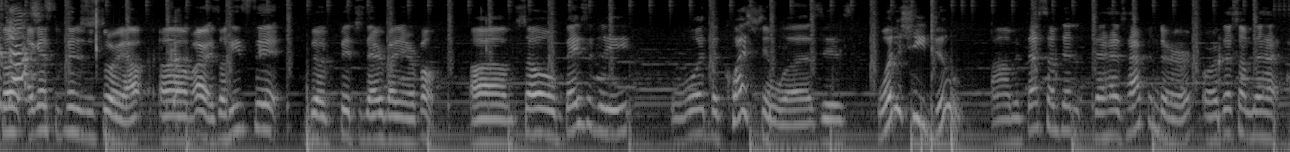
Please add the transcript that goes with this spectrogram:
so sir, I guess to finish the story out. Um, all right, so he sent the pictures to everybody on her phone. Um, so basically, what the question was is, what does she do? Um, if that's something that has happened to her, or if that's something that ha-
